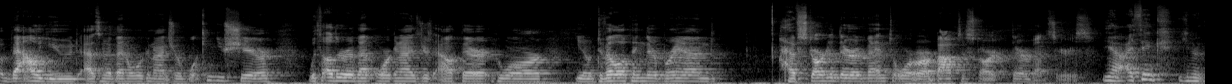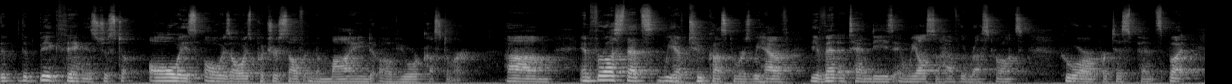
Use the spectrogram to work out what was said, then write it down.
valued as an event organizer? What can you share with other event organizers out there who are, you know, developing their brand, have started their event, or are about to start their event series? Yeah, I think you know the, the big thing is just to always, always, always put yourself in the mind of your customer. Um, and for us, that's we have two customers. We have the event attendees, and we also have the restaurants who are our participants. But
